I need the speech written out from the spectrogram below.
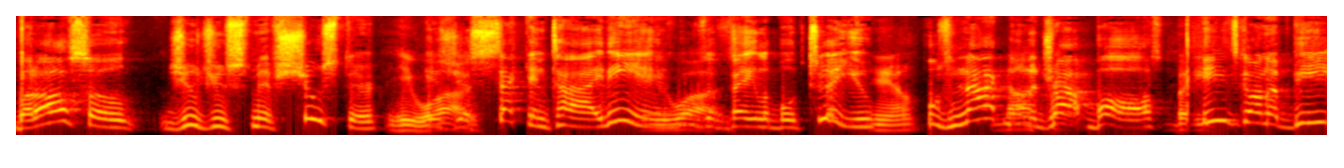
But also, Juju Smith Schuster He is was. your second tight end who's was. available to you, Yeah. who's not, Not going to drop balls. But he- he's going to be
